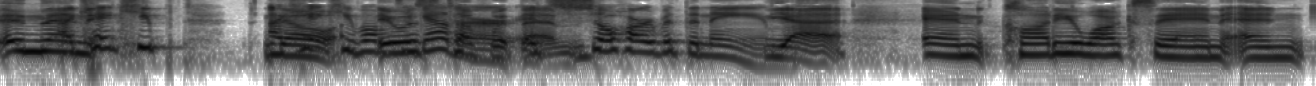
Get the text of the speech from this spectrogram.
And then I can't keep. I can't keep them it was tough together. with them. It's so hard with the names. yeah, and Claudia walks in, and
